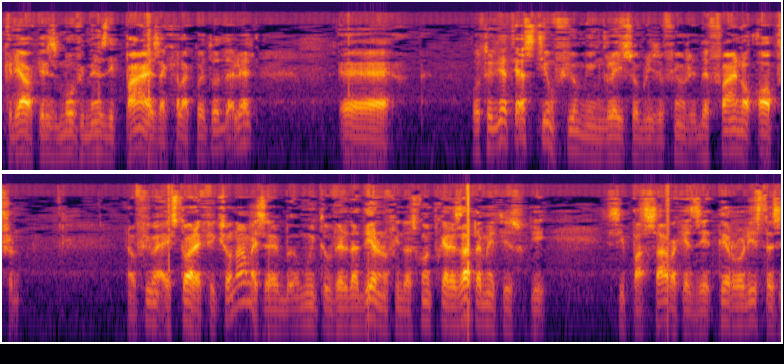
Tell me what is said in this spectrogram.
criavam aqueles movimentos de paz, aquela coisa toda. Aliás, é, outro dia até assisti um filme em inglês sobre isso, o filme The Final Option. O filme, a história é ficcional, mas é muito verdadeira no fim das contas, porque era exatamente isso que se passava, quer dizer, terroristas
